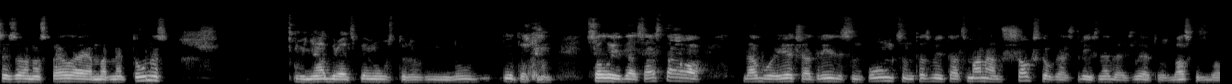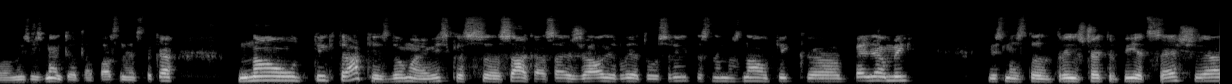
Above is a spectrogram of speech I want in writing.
sezonā spēlējām ar Neptūnas. Viņi atbrauc pie mums tur, nu, pietiekami solīdā sastāvā, dabūja iekšā 30 punktus, un tas bija tāds manāms šoks kaut kāds trīs nedēļas Lietuvas basketbolā, un vismaz man to tā pasniedz. Tā kā nav tik traki. Es domāju, viss, kas sākās aiz žāli ir Lietuvas rīt, tas nemaz nav tik uh, peļami. Vismaz 3, 4, 5, 6. Jā,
